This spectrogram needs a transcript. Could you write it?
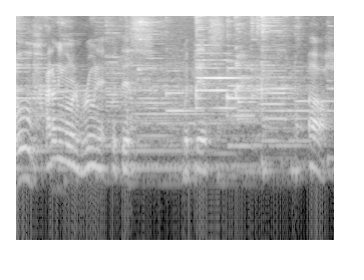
Ooh, I don't even want to ruin it with this. With this. Oh.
